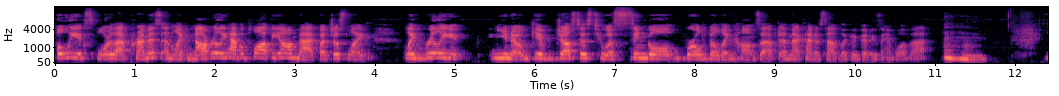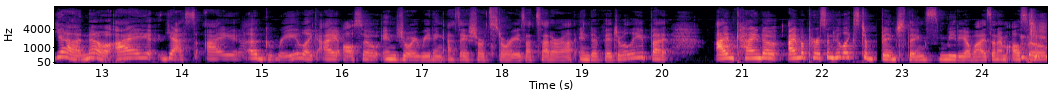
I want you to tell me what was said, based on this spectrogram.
fully explore that premise and like not really have a plot beyond that but just like like really you know give justice to a single world building concept and that kind of sounds like a good example of that Mm-hmm. Yeah, no, I yes, I agree. Like I also enjoy reading essay short stories, etc. individually, but I'm kind of I'm a person who likes to binge things media-wise and I'm also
